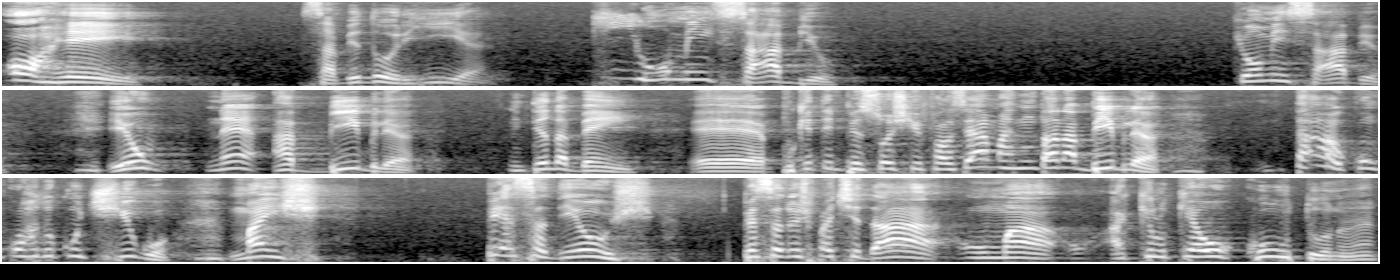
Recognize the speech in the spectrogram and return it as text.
ó rei. Sabedoria. Que homem sábio. Que homem sábio. Eu, né, a Bíblia, entenda bem, é, porque tem pessoas que falam assim, ah, mas não está na Bíblia. Tá, eu concordo contigo, mas peça a Deus, peça a Deus para te dar uma, aquilo que é oculto. Né?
